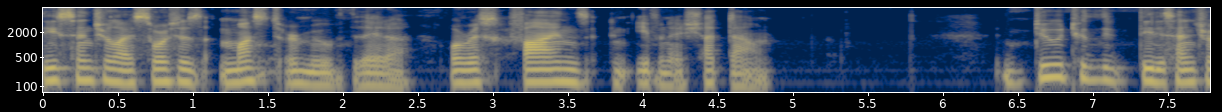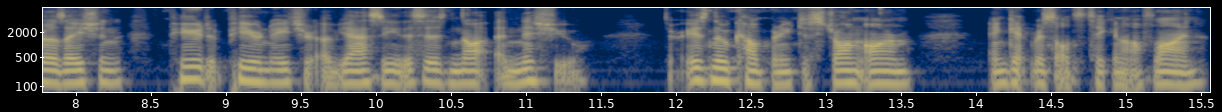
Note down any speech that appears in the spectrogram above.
These centralized sources must remove the data or risk fines and even a shutdown. Due to the, the decentralization, peer to peer nature of YaCy, this is not an issue. There is no company to strong arm and get results taken offline.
